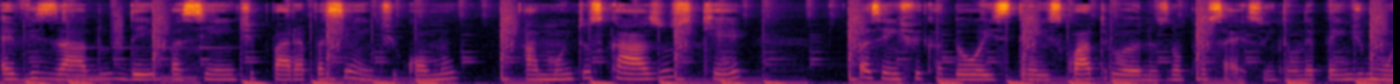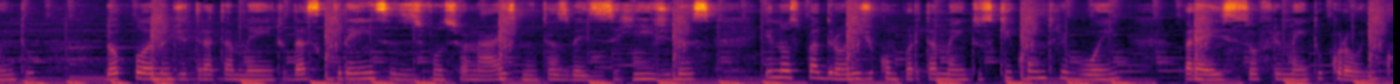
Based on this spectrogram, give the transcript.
é visado de paciente para paciente, como há muitos casos que o paciente fica 2, 3, 4 anos no processo, então depende muito do plano de tratamento, das crenças disfuncionais, muitas vezes rígidas, e nos padrões de comportamentos que contribuem para esse sofrimento crônico.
